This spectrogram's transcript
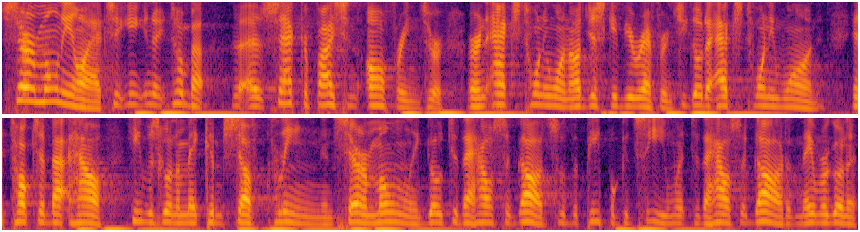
Ceremonial acts. You, you know, you're talking about uh, sacrifice and offerings, or, or in Acts 21. I'll just give you a reference. You go to Acts 21. It talks about how he was going to make himself clean and ceremonially go to the house of God so the people could see he went to the house of God and they were going to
